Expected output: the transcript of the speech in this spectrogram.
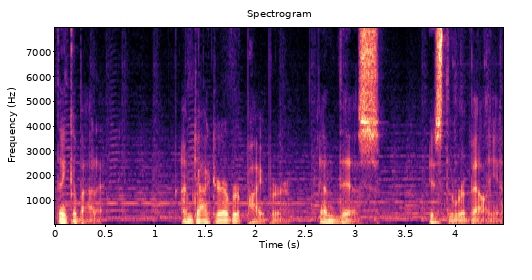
Think about it. I'm Dr. Everett Piper, and this is The Rebellion.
